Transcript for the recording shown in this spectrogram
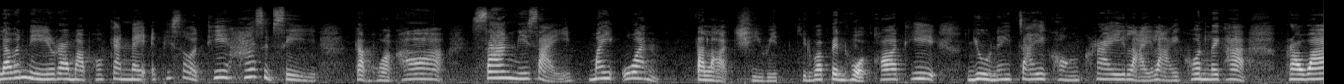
แล้ววันนี้เรามาพบกันใน episode ที่ 54 กับหัวข้อ สร้างนิสัยไม่อ้วนตลอดชีวิตคิดว่าเป็นหัวข้อที่อยู่ในใจของใครหลาย ๆ คนเลยค่ะ เพราะว่า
